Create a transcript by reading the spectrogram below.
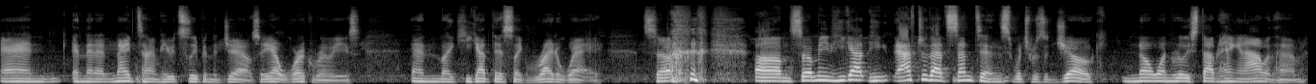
and and then at nighttime he would sleep in the jail. So he got work release, and like he got this like right away. So, um, so I mean, he got he after that sentence, which was a joke. No one really stopped hanging out with him,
